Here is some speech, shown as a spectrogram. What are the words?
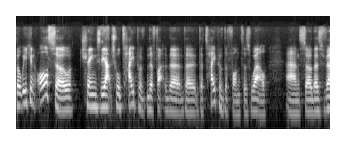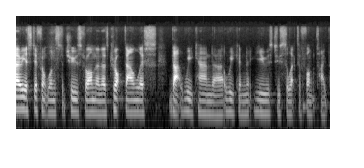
But we can also change the actual type of the, the, the, the type of the font as well. And so there's various different ones to choose from, and there's drop-down lists that we can uh, we can use to select a font type.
